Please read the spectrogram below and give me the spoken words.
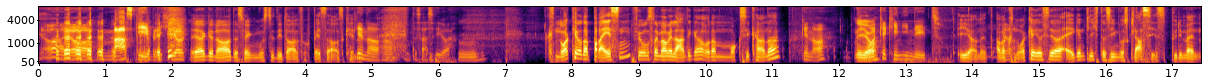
Ja, ja, maßgeblich. Ja. ja, genau, deswegen musst du dich da einfach besser auskennen. Genau, das heißt ja. Mhm. Knorke oder Preisen für unsere Marmeladiger oder Moxikaner? Genau. Knorke ja. kenne ich nicht. Ich auch nicht. Aber ja. Knorke ist ja eigentlich, dass irgendwas klasse ist, würde ich meinen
